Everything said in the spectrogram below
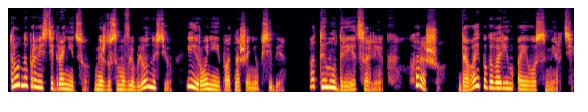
трудно провести границу между самовлюбленностью и иронией по отношению к себе. А ты мудрец, Олег. Хорошо. Давай поговорим о его смерти.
